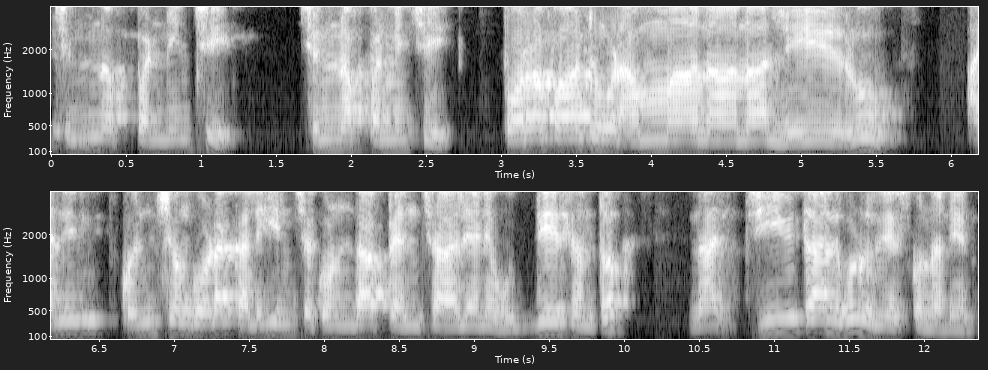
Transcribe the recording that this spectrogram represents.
చిన్నప్పటి నుంచి చిన్నప్పటి నుంచి పొరపాటు కూడా అమ్మా నాన్న లేరు అని కొంచెం కూడా కలిగించకుండా పెంచాలి అనే ఉద్దేశంతో నా జీవితాన్ని కూడా చేసుకున్నాను నేను.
